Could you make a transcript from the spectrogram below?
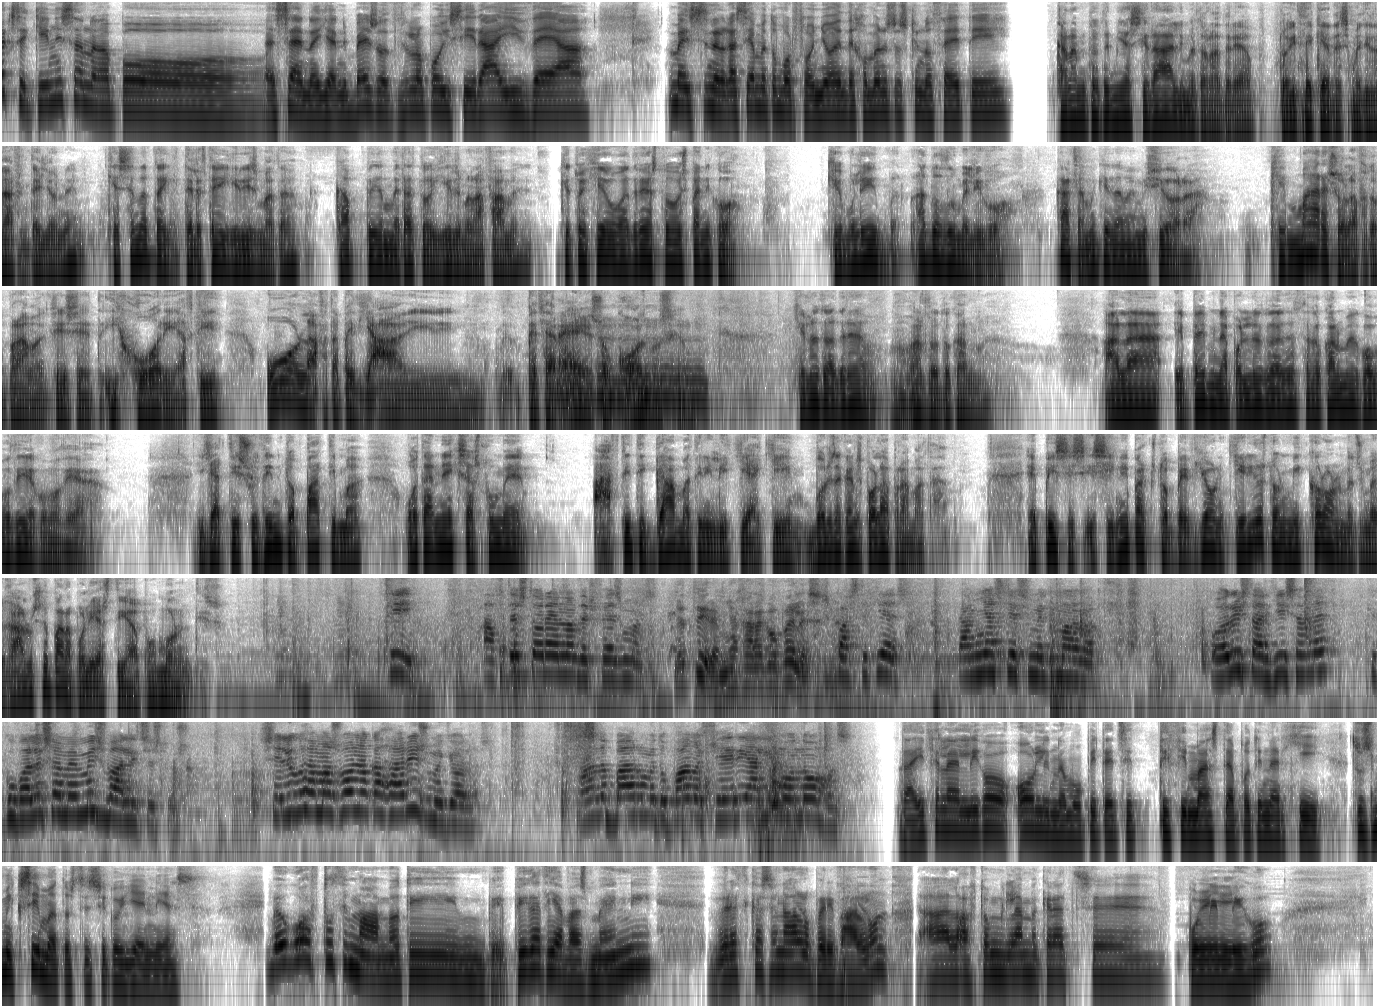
Όλα ξεκίνησαν από εσένα Γιάννη Μπέζο, θέλω να πω η σειρά, η ιδέα, με συνεργασία με τον Μορφωνιό, ενδεχομένως το σκηνοθέτη. Κάναμε τότε μια σειρά άλλη με τον Αντρέα. Το ήρθε και έδεσε με τη Δάφνη, τέλειωνε. Και σε ένα από τα τελευταία γυρίσματα, κάπου πήγα μετά το γύρισμα να φάμε και το είχε ο Αντρέας στο Ισπανικό. Και μου λέει, αν το δούμε λίγο. Κάτσαμε και είδαμε μισή ώρα. Και μ' άρεσε όλο αυτό το πράγμα, ξέρεις, οι χώροι αυτοί, όλα αυτά τα παιδιά, οι πεθερές, ο κόσμος. Και λέω του Αντρέα, βάλτε να το κάνουμε. Αλλά επέμεινα πολύ ότι θα το κάνουμε κομμωδία-κομμωδία. Γιατί σου δίνει το πάτημα όταν έχεις, ας πούμε, αυτή την γκάμα την ηλικιακή, μπορείς να κάνεις πολλά πράγματα. Επίσης, η συνύπαρξη των παιδιών, κυρίως των μικρών με τους μεγάλους, είναι πάρα πολύ αστεία από μόνη της. Τι, αυτές τώρα είναι αδερφές μας. Γιατί ρε, μια χαρά κοπέλες είναι. Σπαστικές. Καμιά σχέση με τη μάνα τους. Ορίστε αργήσανε και κουβαλήσαμε εμείς βαλίτσες τους. Σε λίγο θα μας βάλουν να καθαρίζουμε κιόλας. Αν δεν πάρουμε το πάνω χέρι, αλλήμονό μας. Θα ήθελα λίγο όλοι να μου πείτε έτσι τι θυμάστε από την αρχή, τους μειξίματος της οικογένειας. Εγώ αυτό θυμάμαι, ότι πήγα διαβασμένη, βρέθηκα σε ένα άλλο περιβάλλον, αλλά αυτό μιλάμε κράτησε πολύ λίγο.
